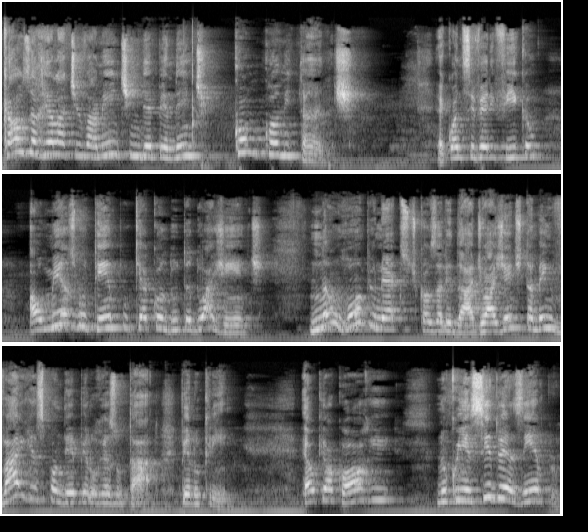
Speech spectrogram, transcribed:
Causa relativamente independente concomitante é quando se verificam ao mesmo tempo que a conduta do agente. Não rompe o nexo de causalidade, o agente também vai responder pelo resultado, pelo crime. É o que ocorre no conhecido exemplo,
